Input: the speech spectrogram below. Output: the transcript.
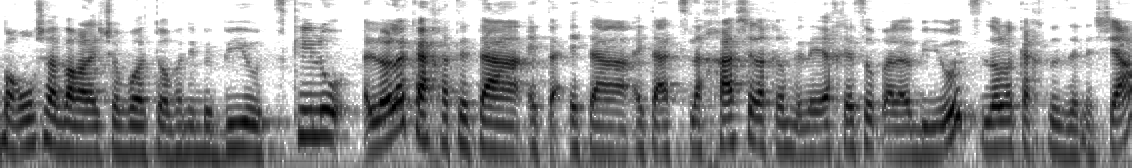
ברור שעבר עליי שבוע טוב, אני בביוץ. כאילו, לא לקחת את, ה, את, ה, את, ה, את ההצלחה שלכם ולייחס אותה לביוץ, לא לקחת את זה לשם,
